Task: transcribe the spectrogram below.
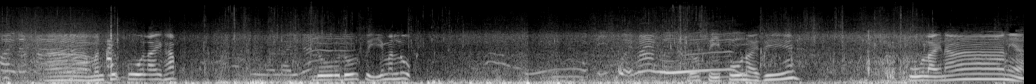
ค่อยๆนะคะอ่ามันคือปูอะไรครับปูอะไรนะดูดูสีมันลูกโอ้สีสวยมากเลยดูสีปูหน่อยสิปูอะไรนะเนี่ย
